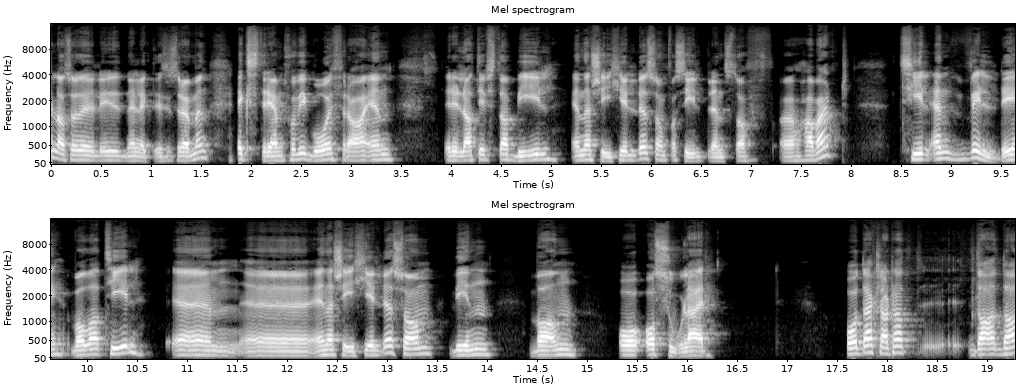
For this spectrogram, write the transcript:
altså den elektriske strømmen, ekstremt. For vi går fra en relativt stabil energikilde, som fossilt brennstoff uh, har vært, til en veldig volatil eh, eh, energikilde som vind, vann og, og, sol er. Og det er klart at da, da,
